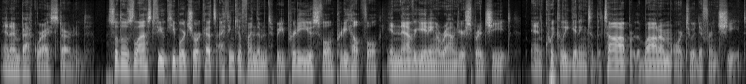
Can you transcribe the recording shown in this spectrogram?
and I'm back where I started. So those last few keyboard shortcuts, I think you'll find them to be pretty useful and pretty helpful in navigating around your spreadsheet and quickly getting to the top or the bottom or to a different sheet.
